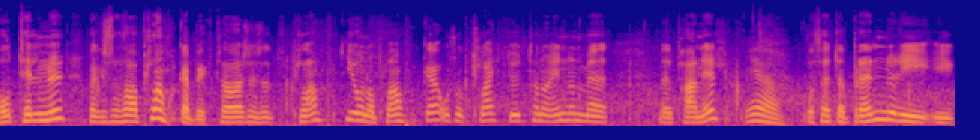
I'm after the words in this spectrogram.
hótelinu vegna það var plankabyggt. Það var sem sagt planki og planka og svo klætt utan og innan með, með panel. Já, og þetta brennur í, í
